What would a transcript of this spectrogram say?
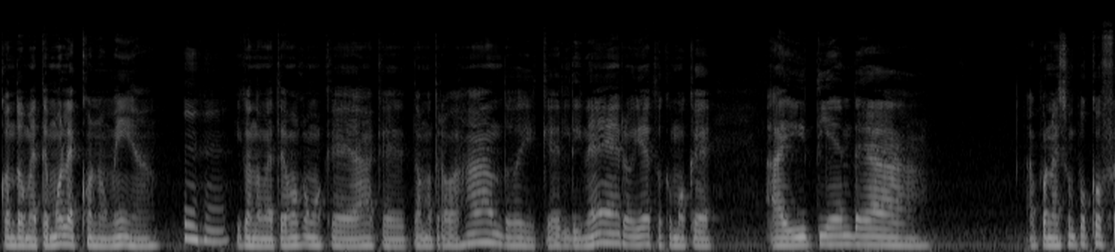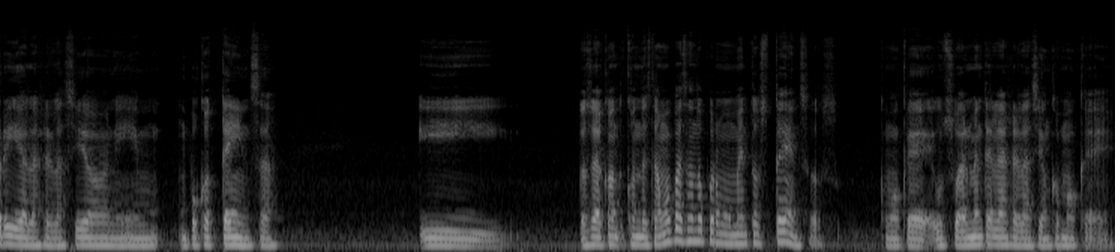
cuando metemos la economía, y cuando metemos como que, ah, que estamos trabajando y que el dinero y esto, como que ahí tiende a, a ponerse un poco fría la relación y un poco tensa. Y, o sea, cuando, cuando estamos pasando por momentos tensos, como que usualmente la relación como que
